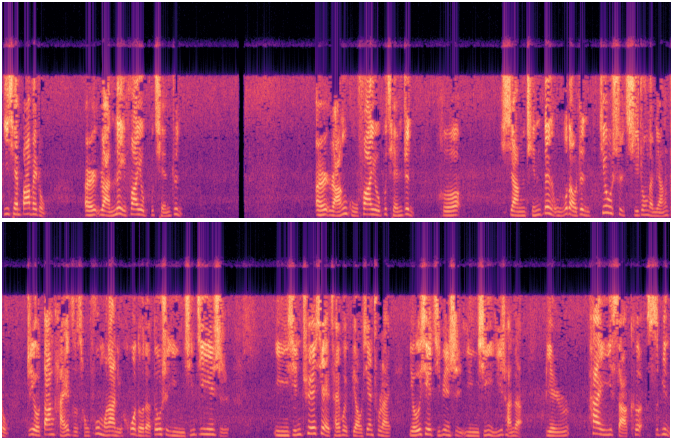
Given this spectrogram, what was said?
一千八百种，而软内发育不全症，而软骨发育不全症和响停顿舞蹈症就是其中的两种。只有当孩子从父母那里获得的都是隐形基因时，隐形缺陷才会表现出来。有一些疾病是隐形遗传的，比如泰伊萨克斯病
